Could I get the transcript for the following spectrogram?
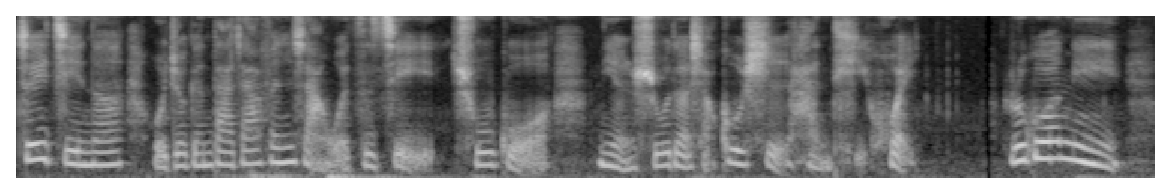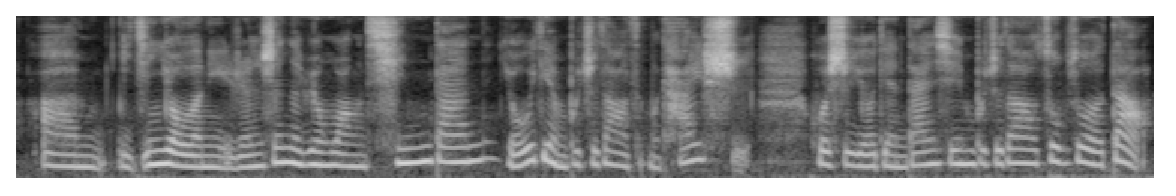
这一集呢，我就跟大家分享我自己出国念书的小故事和体会。如果你啊已经有了你人生的愿望清单，有一点不知道怎么开始，或是有点担心不知道做不做得到。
